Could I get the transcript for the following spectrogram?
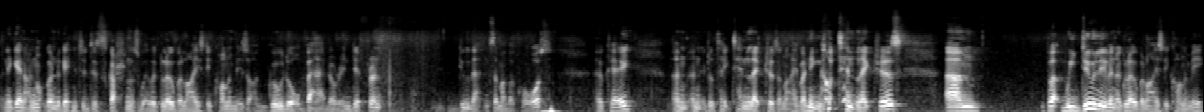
and again, I'm not going to get into discussions whether globalized economies are good or bad or indifferent. Do that in some other course. Okay? And, and it'll take 10 lectures, and I've only got 10 lectures. Um, but we do live in a globalized economy.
